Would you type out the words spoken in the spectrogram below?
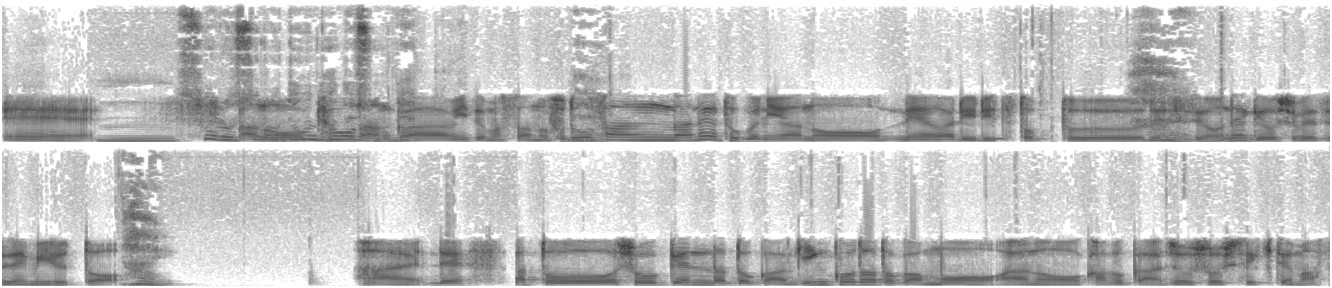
ええうん、そろそあろどうの今日なんなんでしょうね。か見てますと、あの不動産がね、特にあの値上がり率トップですよね、業種別で見ると。はい。はい、であと、証券だとか銀行だとかもあの株価上昇してきてます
